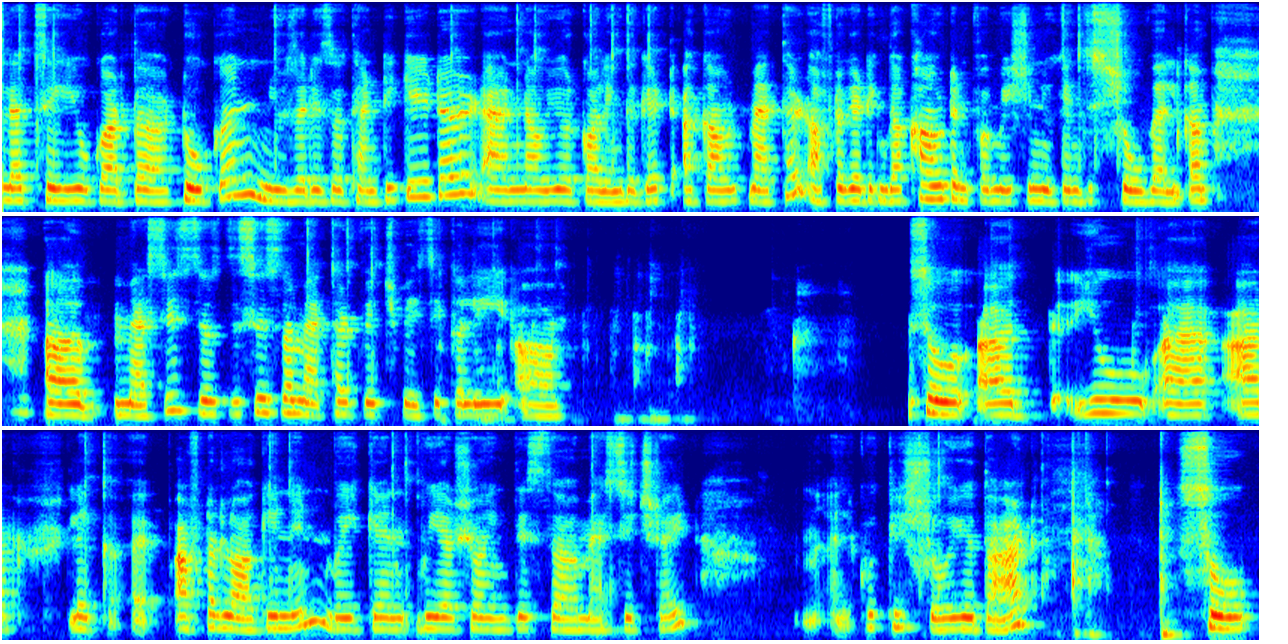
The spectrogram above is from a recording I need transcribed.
let's say you got the token, user is authenticated, and now you're calling the get account method. After getting the account information, you can just show welcome uh, message. So this is the method which basically uh, so uh, you uh, are like uh, after logging in we can we are showing this uh, message right i'll quickly show you that so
